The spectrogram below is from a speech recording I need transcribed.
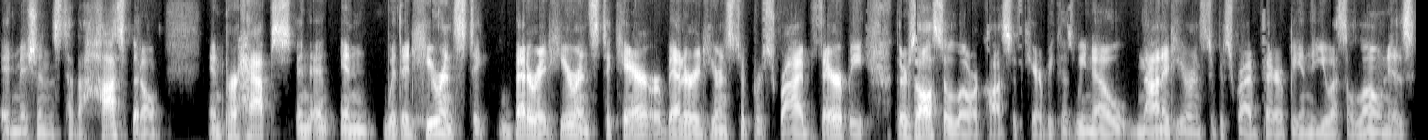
admissions to the hospital, and perhaps and, and, and with adherence to better adherence to care or better adherence to prescribed therapy, there's also lower costs of care because we know non-adherence to prescribed therapy in the U.S. alone is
